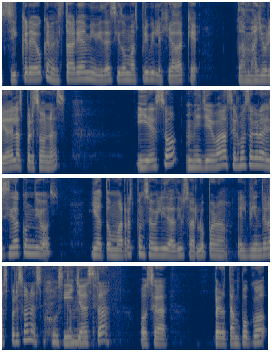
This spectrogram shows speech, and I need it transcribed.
sí creo que en esta área de mi vida he sido más privilegiada que la mayoría de las personas. Y eso me lleva a ser más agradecida con Dios y a tomar responsabilidad y usarlo para el bien de las personas. Y ya está. O sea, pero tampoco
